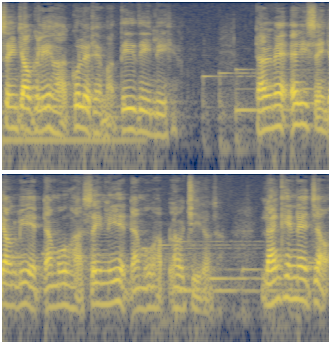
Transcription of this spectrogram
စိန်ကြောက်ကလေးဟာကိုယ့်လက်ထဲမှာသေးသေးလေးဒါပေမဲ့အဲ့ဒီစိန်ကြောက်ကလေးရဲ့တန်မိုးဟာစိန်လေးရဲ့တန်မိုးဟာဘယ်လောက်ကြီးတော့ဆိုလိုင်းခင်းတဲ့ကြောက်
